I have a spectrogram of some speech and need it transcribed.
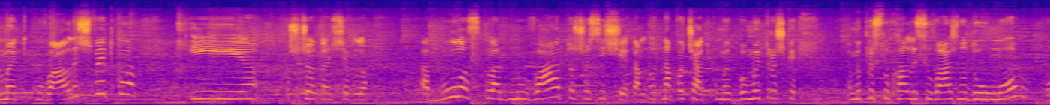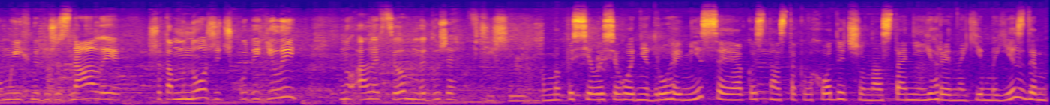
меткували швидко. І що там ще було? Було складнувато щось іще там. От на початку ми, бо ми трошки ми прислухались уважно до умов, бо ми їх не дуже знали, що там множечку де ділить. Ну але в цілому ми дуже втішені. Ми посіли сьогодні друге місце. Якось нас так виходить, що на останні ігри, на які ми їздимо,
